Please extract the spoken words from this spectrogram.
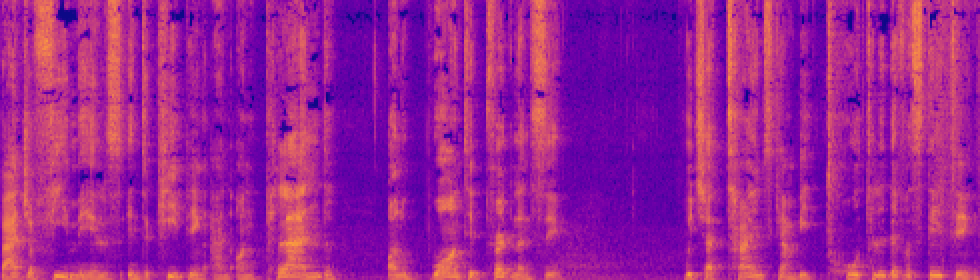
badger females into keeping an unplanned, unwanted pregnancy, which at times can be totally devastating,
